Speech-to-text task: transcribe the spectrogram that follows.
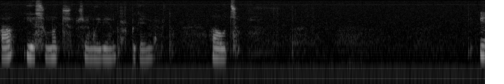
A y es un 8, se ve muy bien, pequeño, A8. Y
